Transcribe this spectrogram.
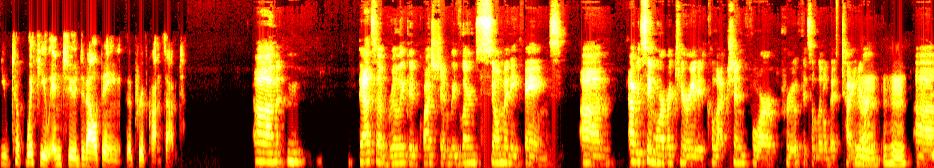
you took with you into developing the proof concept? Um, that's a really good question. We've learned so many things. Um, i would say more of a curated collection for proof. It's a little bit tighter. Mm-hmm. uh,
